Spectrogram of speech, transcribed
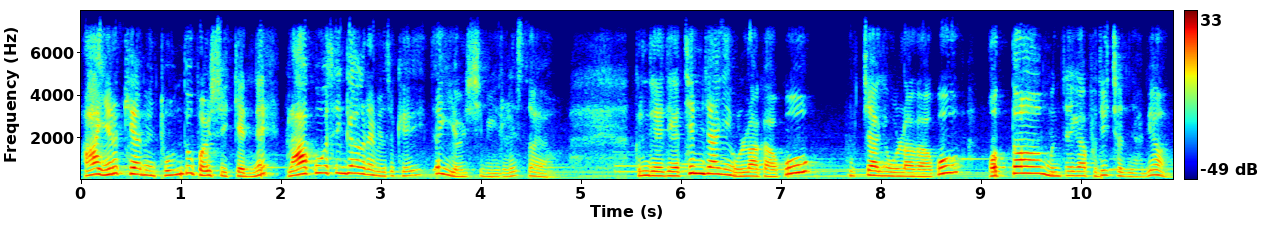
아 이렇게 하면 돈도 벌 수 있겠네 라고 생각을 하면서 굉장히 열심히 일을 했어요. 그런데 제가 팀장이 올라가고 국장이 올라가고 어떤 문제가 부딪혔냐면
